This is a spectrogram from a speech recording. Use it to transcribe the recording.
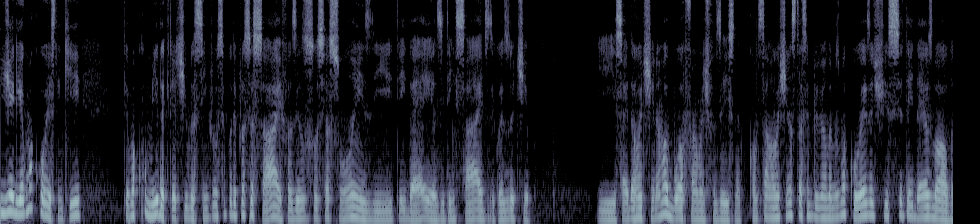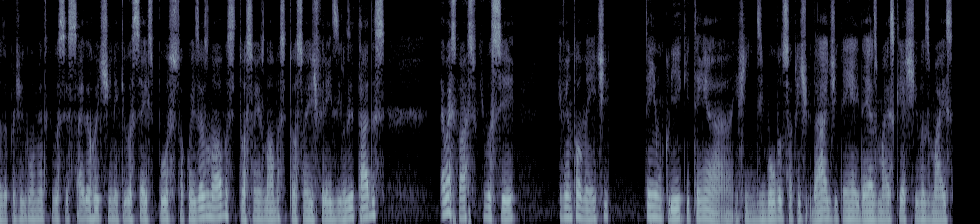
ingerir alguma coisa, tem que ter uma comida criativa assim para você poder processar e fazer as associações e ter ideias e ter insights e coisas do tipo. E sair da rotina é uma boa forma de fazer isso, né? Quando você está na rotina, você está sempre vivendo a mesma coisa, é difícil você ter ideias novas. A partir do momento que você sai da rotina que você é exposto a coisas novas, situações novas, situações diferentes e inusitadas, é mais fácil que você, eventualmente, tenha um clique, tenha, enfim, desenvolva sua criatividade, tenha ideias mais criativas, mais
